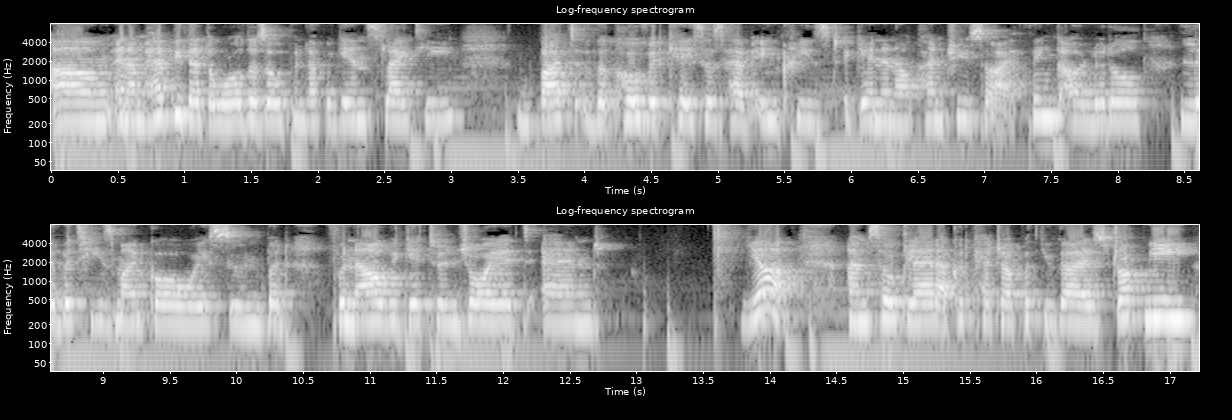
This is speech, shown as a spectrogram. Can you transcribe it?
Um, and I'm happy that the world has opened up again slightly, but the COVID cases have increased again in our country. So I think our little liberties might go away soon. But for now, we get to enjoy it and yeah i'm so glad i could catch up with you guys. Drop me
